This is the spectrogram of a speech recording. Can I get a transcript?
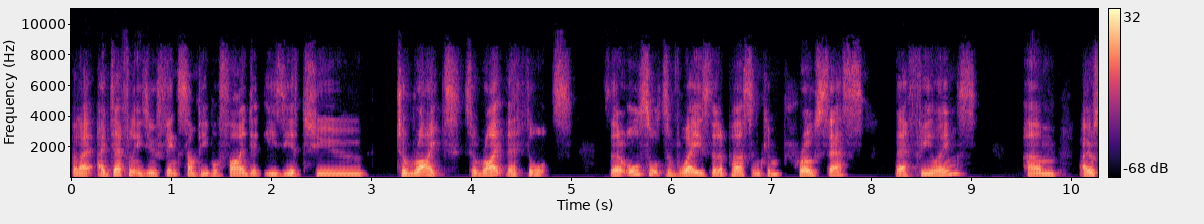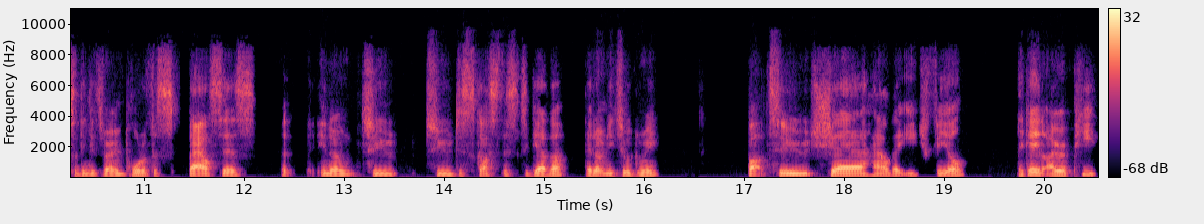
But I, I definitely do think some people find it easier to to write, to write their thoughts. So there are all sorts of ways that a person can process their feelings. Um, I also think it's very important for spouses, uh, you know, to to discuss this together. They don't need to agree, but to share how they each feel. Again, I repeat,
